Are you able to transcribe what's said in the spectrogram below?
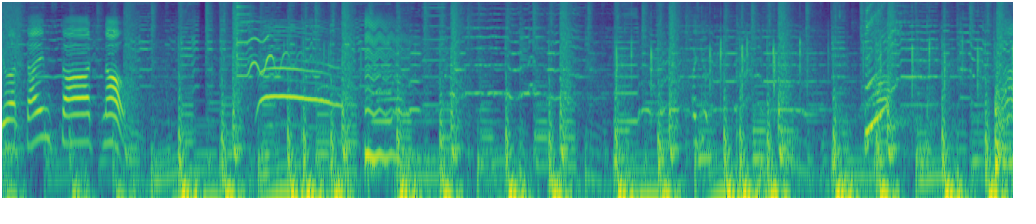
யுவர் டைம் ஸ்டார்ட் நவ் ஆ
